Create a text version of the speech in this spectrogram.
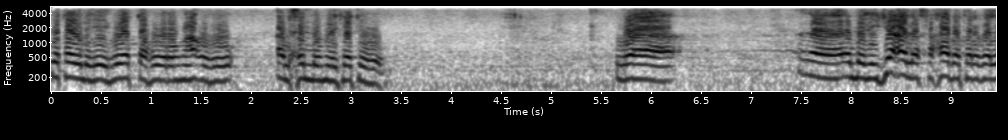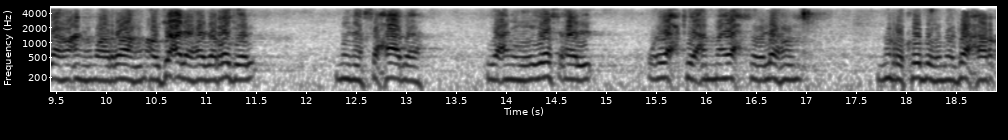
بقوله هو الطهور ماؤه الحل ميتته. و آه الذي جعل الصحابة رضي الله عنهم وأرضاهم أو جعل هذا الرجل من الصحابة يعني يسأل ويحكي عما يحصل لهم من ركوبهم البحر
